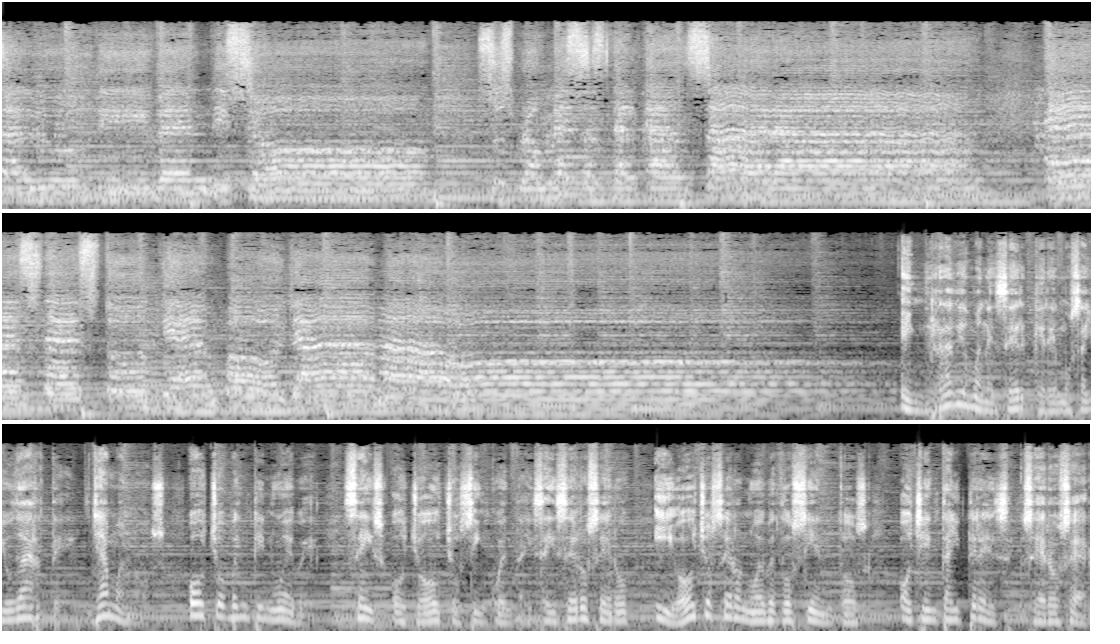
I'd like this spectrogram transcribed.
salud y bendición, sus promesas te alcanzarán. Este es tu tiempo, llama En Radio Amanecer queremos ayudarte. Llámanos 829-688-5600 y 809-200-8300.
